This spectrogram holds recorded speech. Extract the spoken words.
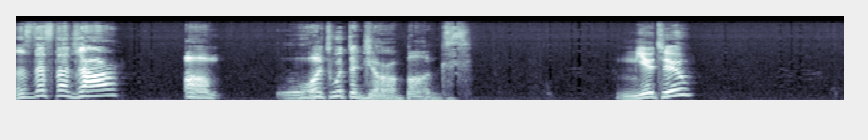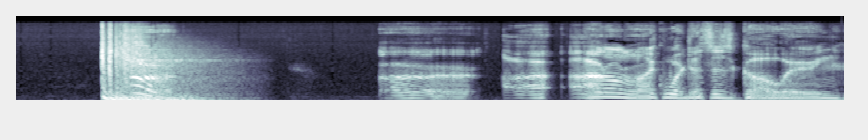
Is this the jar? Um, what's with the jar of bugs? Mewtwo? Uh, I, I don't like where this is going.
